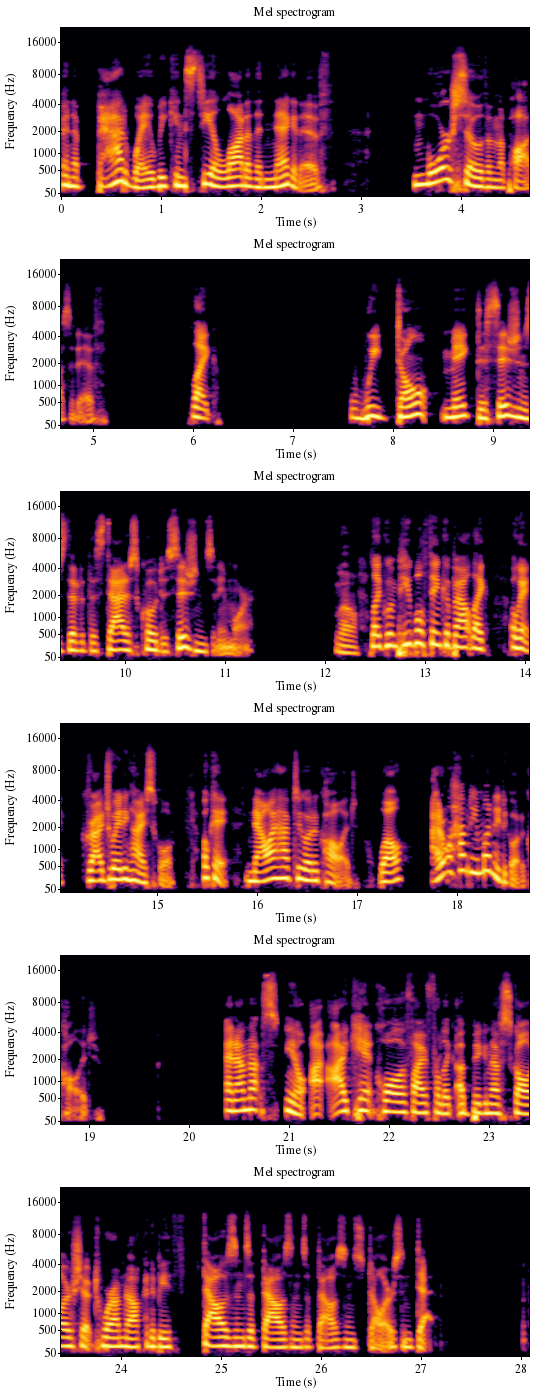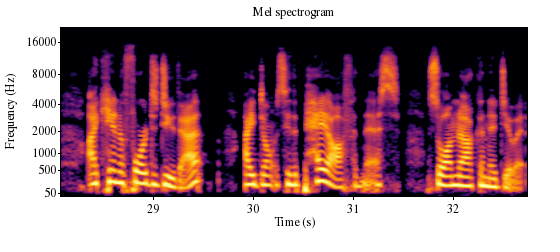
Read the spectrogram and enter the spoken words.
in a bad way, we can see a lot of the negative more so than the positive. Like, we don't make decisions that are the status quo decisions anymore. No. Like when people think about like, okay, graduating high school. Okay, now I have to go to college. Well, I don't have any money to go to college. And I'm not, you know, I, I can't qualify for like a big enough scholarship to where I'm not going to be thousands of thousands of thousands of dollars in debt. I can't afford to do that. I don't see the payoff in this. So I'm not going to do it.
